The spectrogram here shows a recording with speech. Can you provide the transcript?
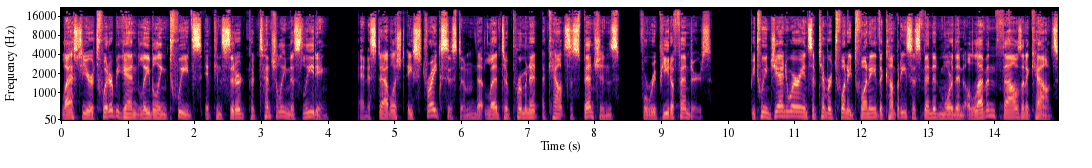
Last year, Twitter began labeling tweets it considered potentially misleading and established a strike system that led to permanent account suspensions for repeat offenders. Between January and September 2020, the company suspended more than 11,000 accounts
